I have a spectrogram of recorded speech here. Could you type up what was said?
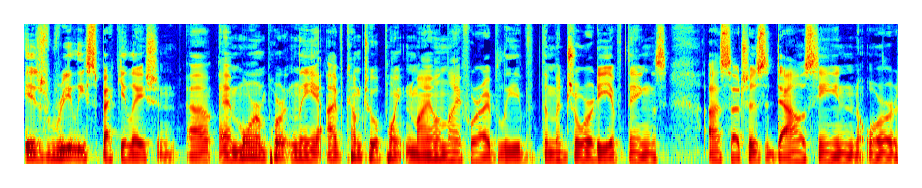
is really speculation. Uh, and more importantly, I've come to a point in my own life where I believe the majority of things, uh, such as dowsing or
